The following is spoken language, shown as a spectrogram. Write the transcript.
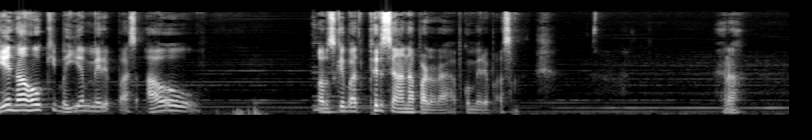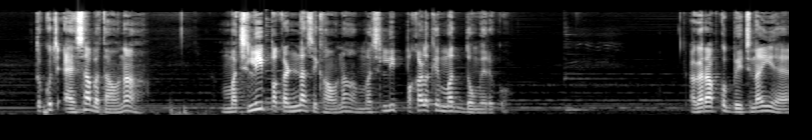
ये ना हो कि भैया मेरे पास आओ और उसके बाद फिर से आना पड़ रहा है आपको मेरे पास। है ना? तो कुछ ऐसा बताओ ना। मछली पकड़ना सिखाओ ना। मछली पकड़ के मत दो मेरे को। अगर आपको बेचना ही है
